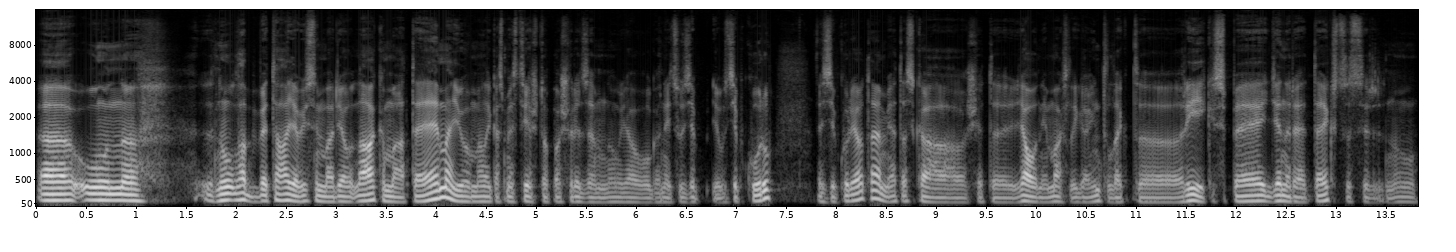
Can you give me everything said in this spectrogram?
Un Nu, labi, bet tā jau ir jau nākamā tēma, jo man liekas, mēs tieši to pašu redzam nu, jau gan uz, jeb, uz jebkuru, uz jebkuru jautājumu. Ja, tas, kā šie jaunie mākslīgā intelekta rīki spēj ģenerēt tekstus, ir, nu,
